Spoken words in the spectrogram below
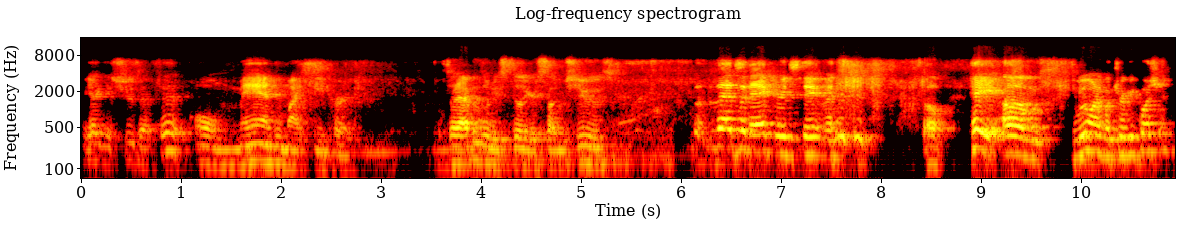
You gotta get shoes that fit. Oh man, do my feet hurt. That's what happens when you steal your son's shoes. That's an accurate statement. So, hey, um, Do we want to go trivia question?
